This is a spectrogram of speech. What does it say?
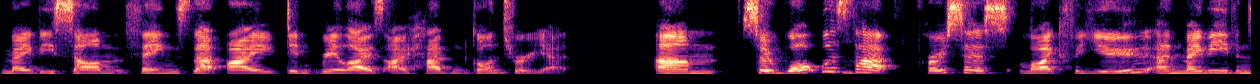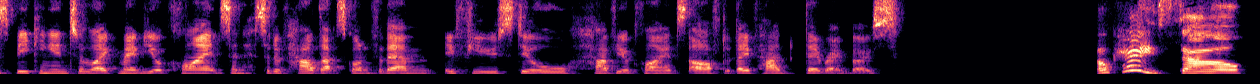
maybe some things that I didn't realize I hadn't gone through yet. Um, so, what was that process like for you? And maybe even speaking into like maybe your clients and sort of how that's gone for them if you still have your clients after they've had their rainbows. Okay so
